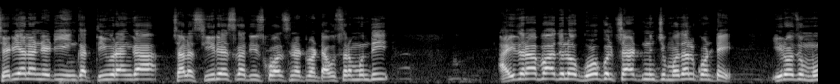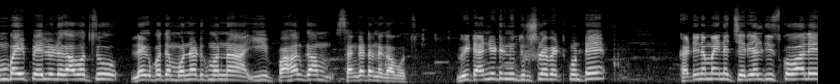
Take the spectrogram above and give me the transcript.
చర్యలనేటివి ఇంకా తీవ్రంగా చాలా సీరియస్గా తీసుకోవాల్సినటువంటి అవసరం ఉంది. హైదరాబాదులో గోకుల్ చాట్ నుంచి మొదలుకొంటే ఈరోజు ముంబై పేలుళ్ళు కావచ్చు లేకపోతే మొన్నటికి మొన్న ఈ పహల్గామ్ సంఘటన కావచ్చు. వీటన్నిటిని దృష్టిలో పెట్టుకుంటే కఠినమైన చర్యలు తీసుకోవాలి.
